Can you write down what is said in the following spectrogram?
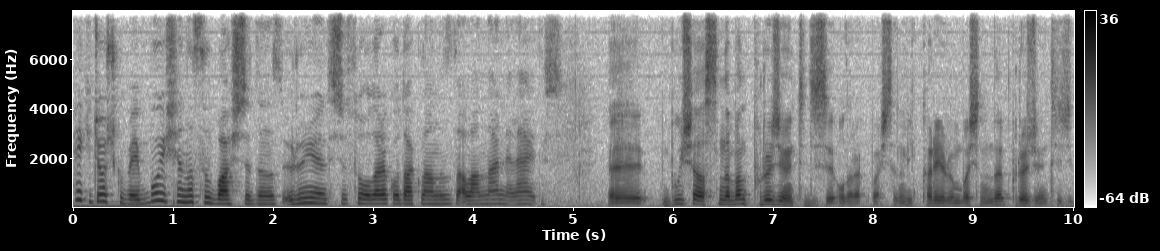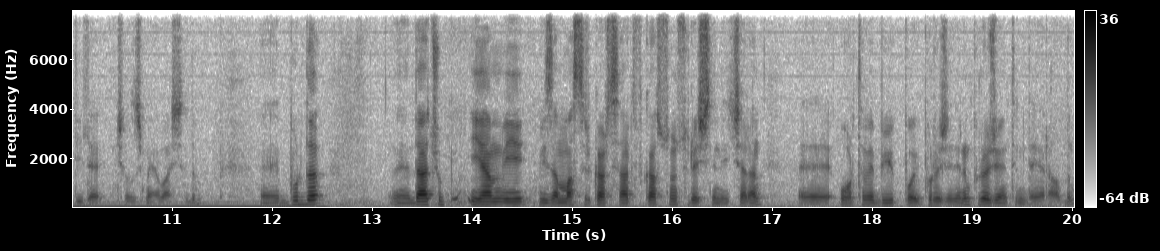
Peki Coşkun Bey bu işe nasıl başladınız? Ürün yöneticisi olarak odaklandığınız alanlar nelerdir? Ee, bu işe aslında ben proje yöneticisi olarak başladım. İlk kariyerimin başında proje yöneticiliğiyle çalışmaya başladım. Ee, burada e, daha çok EMV, Visa Mastercard sertifikasyon süreçlerini içeren e, orta ve büyük boy projelerin proje yönetiminde yer aldım.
